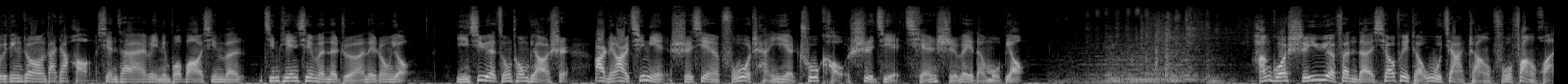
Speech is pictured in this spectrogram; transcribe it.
各位听众，大家好，现在为您播报新闻。今天新闻的主要内容有：尹锡悦总统表示，二零二七年实现服务产业出口世界前十位的目标；韩国十一月份的消费者物价涨幅放缓；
